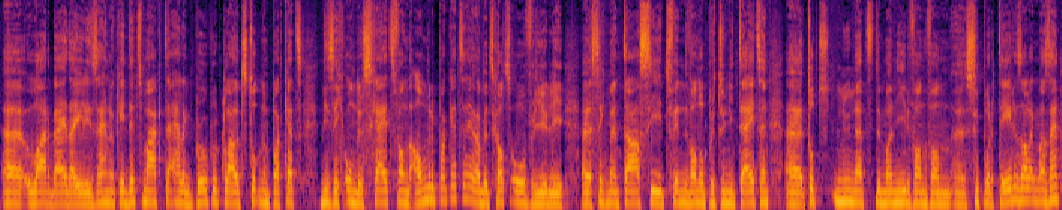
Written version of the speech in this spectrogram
eh, waarbij dat jullie zeggen, oké, dit maakt eigenlijk Broker Cloud tot een pakket die zich onderscheidt van de andere pakketten. hè. We hebben het gehad over jullie eh, segmentatie, het vinden van opportuniteiten, eh, tot nu net de manier van, van eh, supporteren, zal ik maar zeggen.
